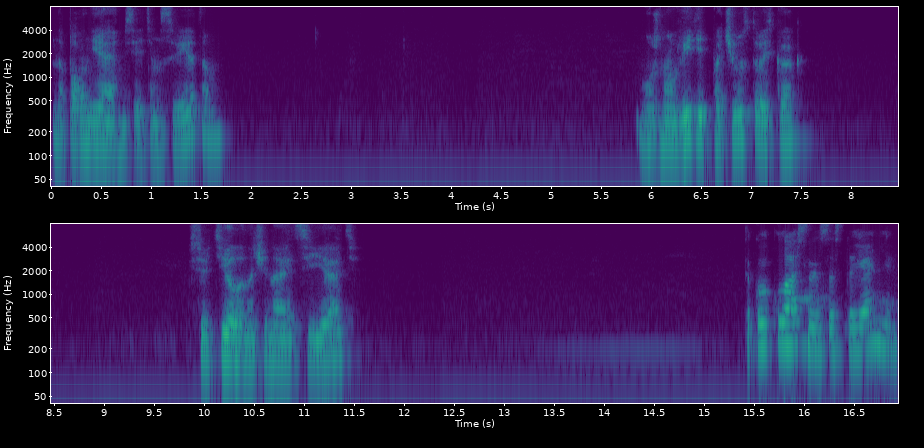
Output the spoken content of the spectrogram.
наполняемся этим светом, можно увидеть, почувствовать, как все тело начинает сиять. Такое классное состояние.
